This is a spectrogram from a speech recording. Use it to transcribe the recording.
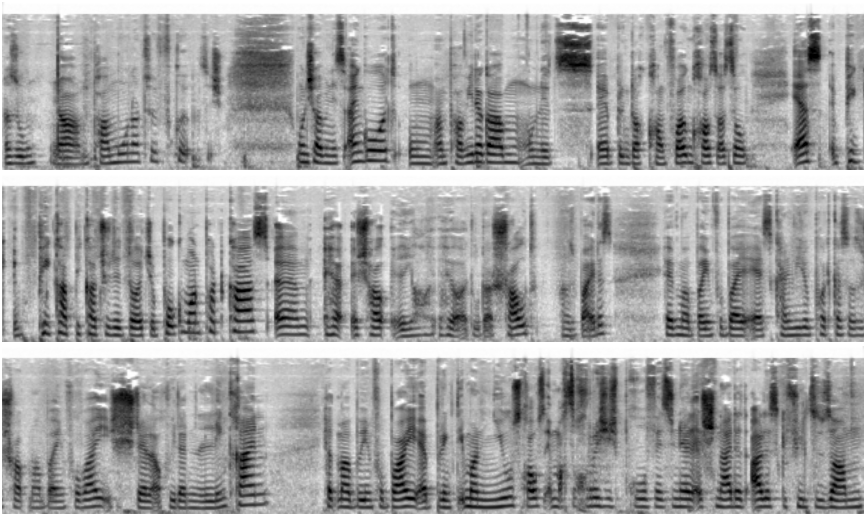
also, ja, ein paar Monate früher. Und ich habe ihn jetzt eingeholt, um ein paar Wiedergaben. Und jetzt, er bringt auch kaum Folgen raus. Also, erst Pik Pika Pikachu, der deutsche Pokémon-Podcast. Ähm, schau, ja, hört oder schaut. Also beides. Hört mal bei ihm vorbei. Er ist kein Videopodcast, also schaut mal bei ihm vorbei. Ich stelle auch wieder den Link rein. Hört mal bei ihm vorbei. Er bringt immer News raus. Er macht es auch richtig professionell. Er schneidet alles gefühlt zusammen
